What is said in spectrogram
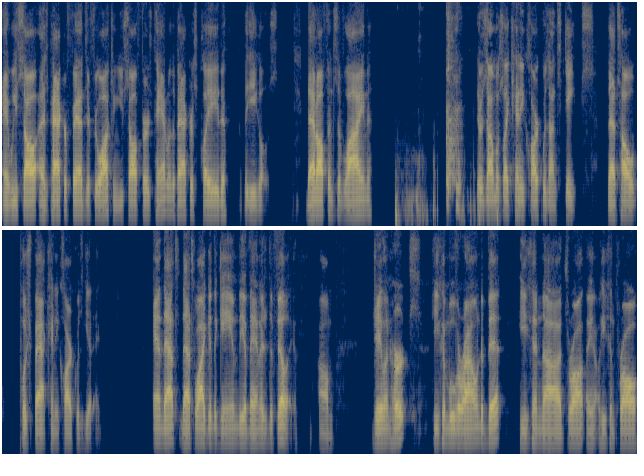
And we saw as Packer fans, if you're watching, you saw firsthand when the Packers played the Eagles. That offensive line, it was almost like Kenny Clark was on skates. That's how pushed back Kenny Clark was getting and that's that's why I give the game the advantage to Philly. Um, Jalen Hurts, he can move around a bit. He can uh, throw. You know, he can throw.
